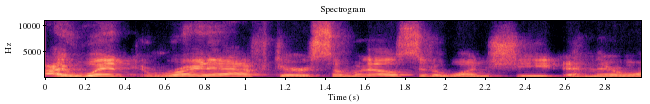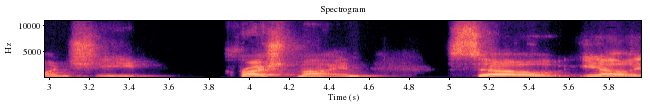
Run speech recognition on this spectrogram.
I went right after someone else did a one sheet and their one sheet crushed mine. So, you know,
